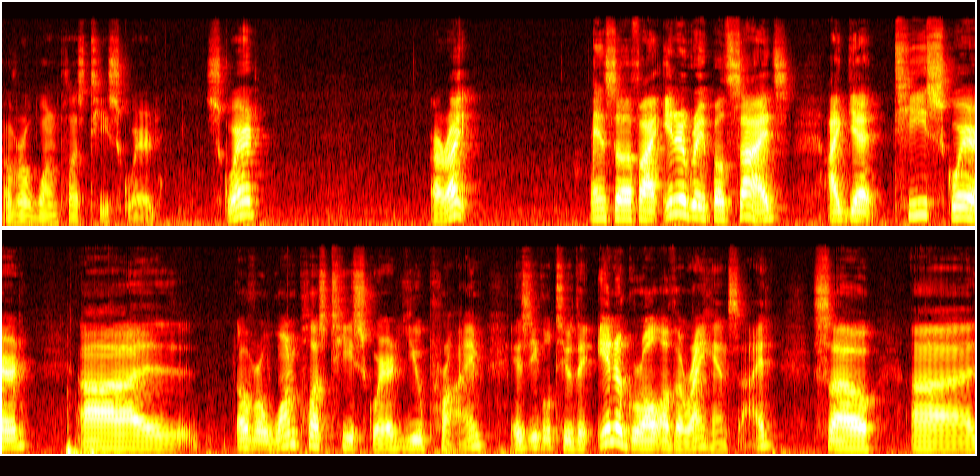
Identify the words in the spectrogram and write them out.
over 1 plus t squared squared. All right. And so if I integrate both sides, I get t squared uh, over 1 plus t squared u prime is equal to the integral of the right-hand side. So, uh,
